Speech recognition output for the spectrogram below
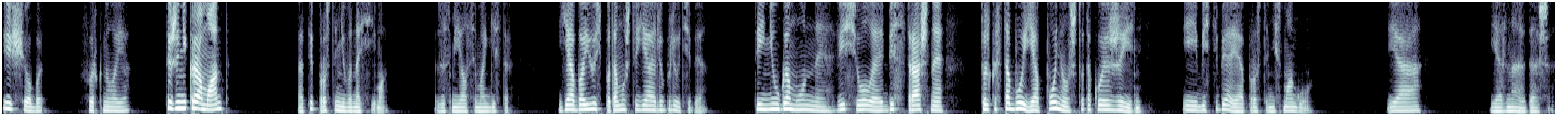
«Еще бы», — фыркнула я. «Ты же некромант». «А ты просто невыносима», — засмеялся магистр. «Я боюсь, потому что я люблю тебя. Ты неугомонная, веселая, бесстрашная. Только с тобой я понял, что такое жизнь, и без тебя я просто не смогу». Я... Я знаю, Даша.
